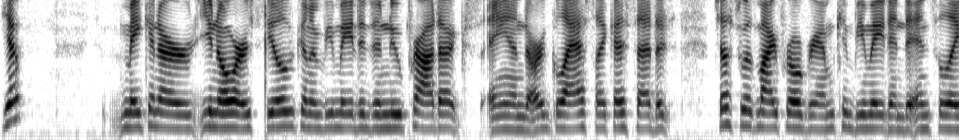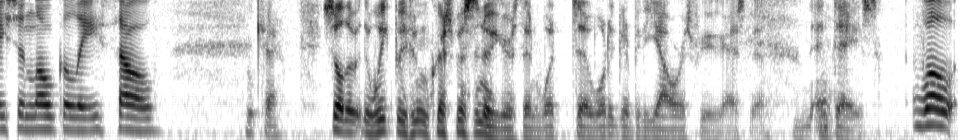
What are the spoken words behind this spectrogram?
Yep. Making our, you know, our steel is going to be made into new products, and our glass, like I said, it, just with my program, can be made into insulation locally. So, Okay. So the, the week between Christmas and New Year's, then what uh, what are going to be the hours for you guys then and days? well,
